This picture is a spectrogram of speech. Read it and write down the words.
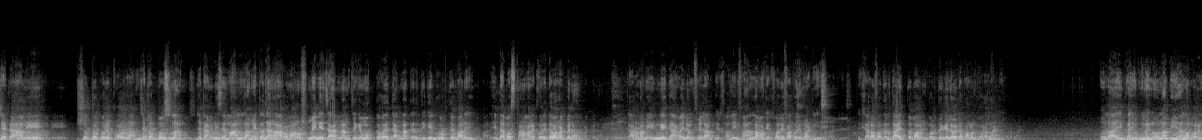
যেটা আমি শুদ্ধ করে পড়লাম, যেটা বুঝলাম, যেটা আমি নিজে মানলাম, এটা যেন আরও মানুষ মেনে জাহান্নাম থেকে মুক্ত হয়ে জান্নাতের দিকে ঘুরতে পারে, এই ব্যবস্থা আমার করে দেওয়া লাগবে না? কারণ আমি এমনি যা ফেলারতে খলিফা। আল্লাহ আমাকে খলিফা করে পাঠিয়েছে। খেলাফতের দায়িত্ব পালন করতে গেলে ওটা পালন করা লাগে। আল্লাহ বলেন,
